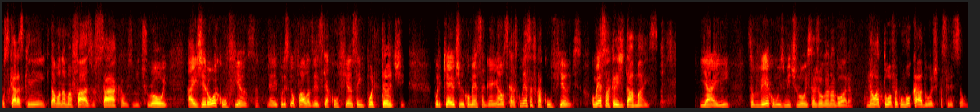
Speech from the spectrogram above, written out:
os caras que estavam na má fase, o Saka, o Smith Rowe, aí gerou a confiança. Né? E por isso que eu falo às vezes que a confiança é importante. Porque aí o time começa a ganhar, os caras começam a ficar confiantes, começam a acreditar mais. E aí, você vê como o Smith Lowe está jogando agora. Não à toa foi convocado hoje para a seleção.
